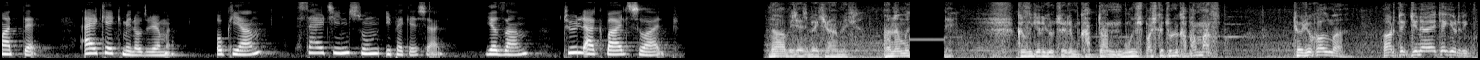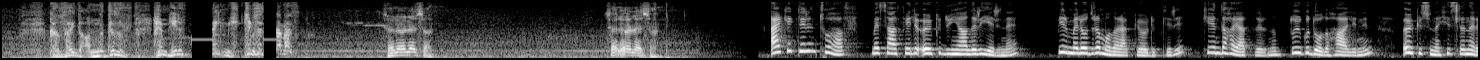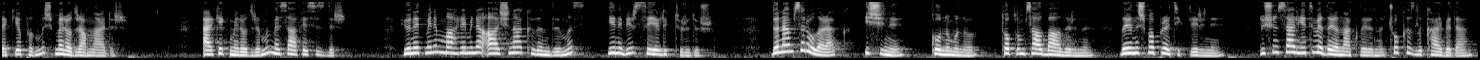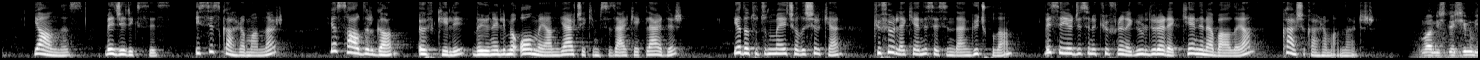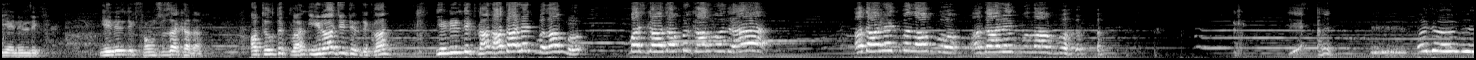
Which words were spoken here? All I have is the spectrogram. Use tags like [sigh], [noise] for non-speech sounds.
Madde Erkek Melodramı Okuyan Serçin Sun İpekeşen Yazan Tül Akbal Sualp Ne yapacağız be Kamil? Anamı Kızı geri götürelim kaptan. Bu iş başka türlü kapanmaz. çocuk olma. Artık cinayete girdik. Kazayı da anlatırız. Hem herif ekmiş. Kimse s**emez. Sen öyle san. Sen öyle san. Erkeklerin tuhaf, mesafeli öykü dünyaları yerine bir melodram olarak gördükleri kendi hayatlarının duygu dolu halinin öyküsüne hislenerek yapılmış melodramlardır. Erkek melodramı mesafesizdir. Yönetmenin mahremine aşina kılındığımız yeni bir seyirlik türüdür. Dönemsel olarak işini, konumunu, toplumsal bağlarını, dayanışma pratiklerini, düşünsel yeti ve dayanaklarını çok hızlı kaybeden, yalnız, beceriksiz, işsiz kahramanlar ya saldırgan, öfkeli ve yönelimi olmayan yerçekimsiz erkeklerdir ya da tutunmaya çalışırken küfürle kendi sesinden güç bulan ve seyircisini küfrüne güldürerek kendine bağlayan karşı kahramanlardır. Lan işte şimdi yenildik. Yenildik sonsuza kadar. Atıldık lan, ihraç edildik lan. Yenildik lan, adalet mi lan bu? Başka adam mı kalmadı ha? Adalet mi lan bu? Adalet mi lan bu? [laughs] Hadi abi,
